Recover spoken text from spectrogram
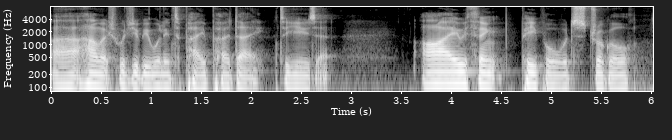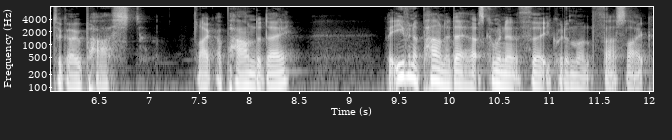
Uh, how much would you be willing to pay per day to use it? I think people would struggle to go past like a pound a day. But even a pound a day, that's coming in at 30 quid a month. That's like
